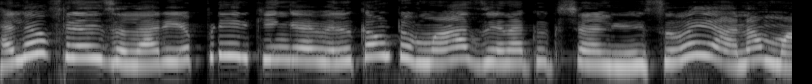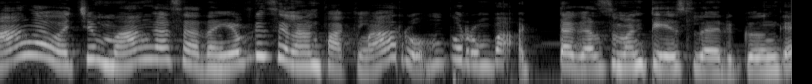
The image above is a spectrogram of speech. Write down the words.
ஹலோ ஃப்ரெண்ட்ஸ் எல்லோரும் எப்படி இருக்கீங்க? வெல்கம் டு மா ஜீனா குக் சேனல் சுவையான மாங்காய் வச்சு மாங்காய் சாதம். எப்படி செய்யலாம்னு பார்க்கலாம்? ரொம்ப ரொம்ப அட்டகாசமான டேஸ்ட்டில் இருக்குங்க.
